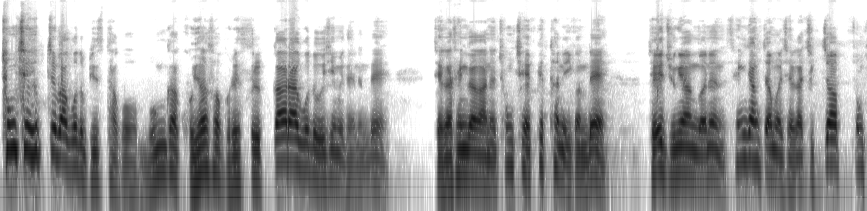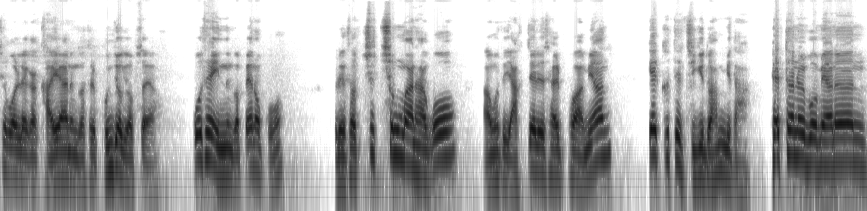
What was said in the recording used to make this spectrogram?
총체 흡집하고도 비슷하고 뭔가 고여서 그랬을까라고도 의심이 되는데 제가 생각하는 총체의 패턴이 이건데 제일 중요한 거는 생장점을 제가 직접 총체벌레가 가해하는 것을 본 적이 없어요. 꽃에 있는 거 빼놓고. 그래서 추측만 하고 아무튼 약재를 살포하면 깨끗해지기도 합니다. 패턴을 보면은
